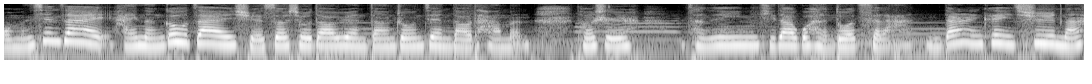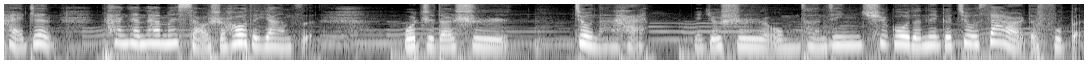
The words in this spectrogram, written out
我们现在还能够在血色修道院当中见到他们，同时。曾经提到过很多次啦，你当然可以去南海镇看看他们小时候的样子。我指的是旧南海，也就是我们曾经去过的那个旧萨尔的副本。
